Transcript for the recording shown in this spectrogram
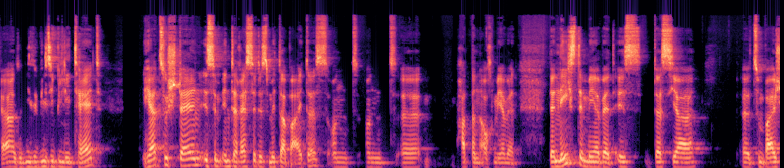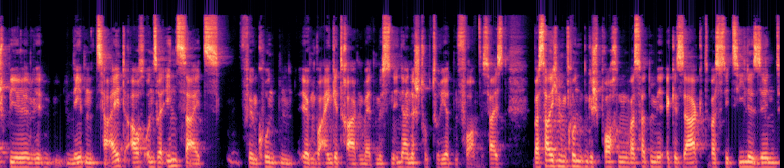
Ja, also diese Visibilität herzustellen, ist im Interesse des Mitarbeiters und, und äh, hat dann auch Mehrwert. Der nächste Mehrwert ist, dass ja äh, zum Beispiel neben Zeit auch unsere Insights für den Kunden irgendwo eingetragen werden müssen in einer strukturierten Form. Das heißt, was habe ich mit dem Kunden gesprochen, was hat er mir gesagt, was die Ziele sind,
